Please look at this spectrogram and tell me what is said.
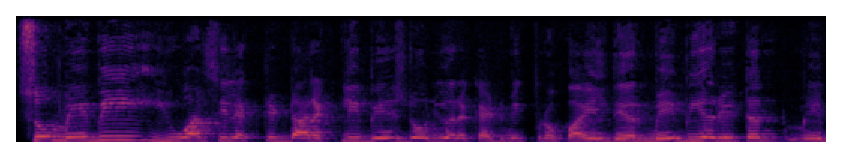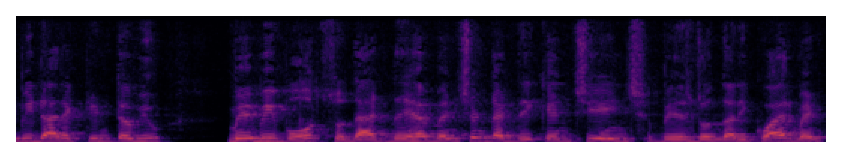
So maybe you are selected directly based on your academic profile. There may be a written, maybe direct interview, maybe both. So that they have mentioned that they can change based on the requirement.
